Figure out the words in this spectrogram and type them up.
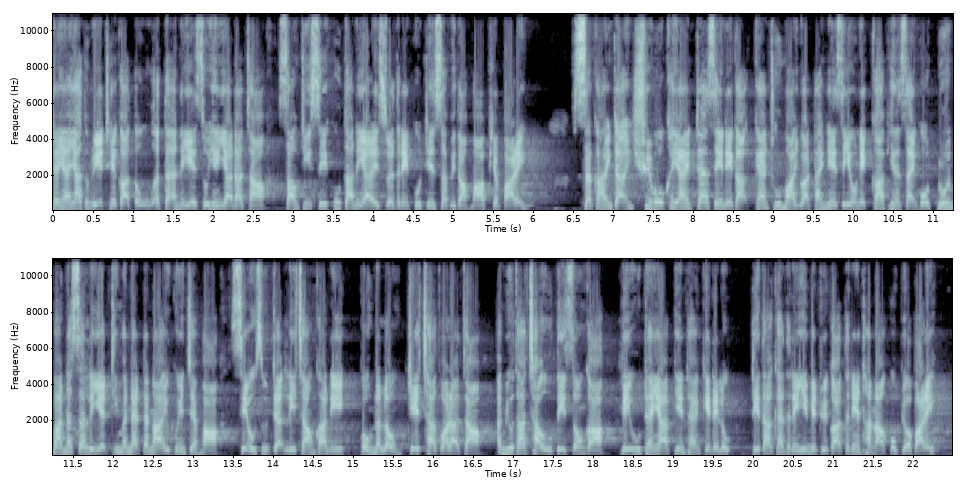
ဒဏ်ရာရသူတွေအထက်က3ဦးအသက်အန္တရာယ်စိုးရိမ်ရတာကြောင့်စောင့်ကြည့်စေကူတာနေရတဲ့ဆွဲတဲ့တဲ့ကိုတင်ဆက်ပေးသွားမှာဖြစ်ပါတယ်။ စကိုင်းတိုင်းရွှေဘိုခရိုင်တက်စင်တွေကကန်ထူးမရွာတိုက်နေစီယုံနဲ့ကားပြင်ဆိုင်ကိုနိုဝင်ဘာ24ရက်ဒီမနက်တနာရီဝန်းကျင်မှာစေအုပ်စုတက်လေချောင်းကနေဘုံနှလုံးကျဲချသွားတာကြောင့်အမျိုးသား6ဦးသေဆုံးက4ဦးဒဏ်ရာပြင်းထန်ခဲ့တယ်လို့ဒေသခံသတင်းရင်းမြစ်တွေကသတင်းဌာနကိုပြောပါတယ်။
